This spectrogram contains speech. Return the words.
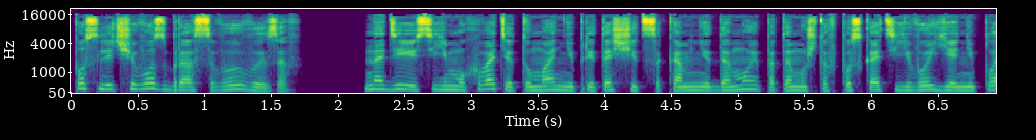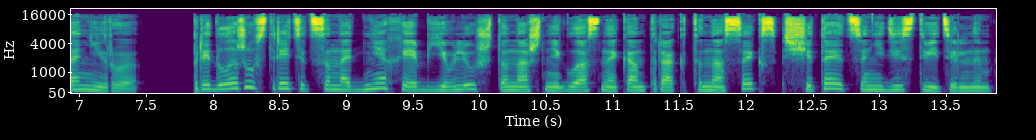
после чего сбрасываю вызов. Надеюсь, ему хватит ума не притащиться ко мне домой, потому что впускать его я не планирую. Предложу встретиться на днях и объявлю, что наш негласный контракт на секс считается недействительным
